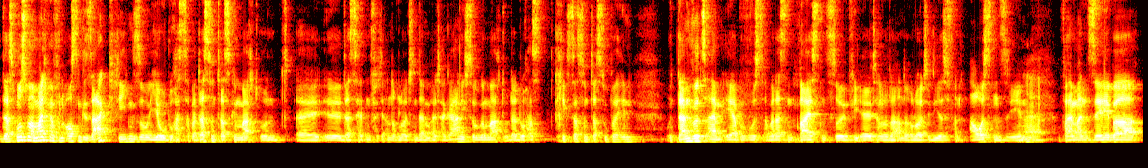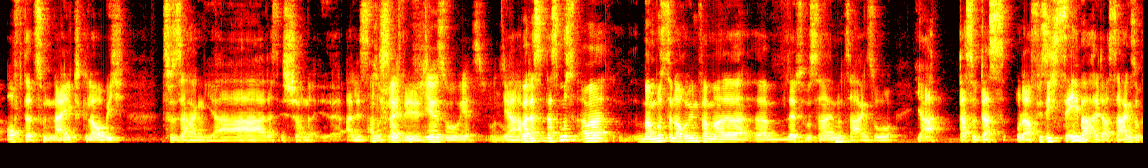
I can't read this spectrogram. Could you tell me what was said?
das muss man manchmal von außen gesagt kriegen, so, yo, du hast aber das und das gemacht und äh, äh, das hätten vielleicht andere Leute in deinem Alter gar nicht so gemacht oder du hast, kriegst das und das super hin. Und dann wird es einem eher bewusst, aber das sind meistens so irgendwie Eltern oder andere Leute, die das von außen sehen, Ja. weil man selber oft dazu neigt, glaube ich, zu sagen, ja, das ist schon äh, alles Also nicht vielleicht so wild. wir so jetzt. Und so. Ja, aber das, das muss, aber man muss dann auch irgendwann mal ähm, selbstbewusst sein und sagen so, ja, das und das, oder auch für sich selber halt auch sagen, so,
